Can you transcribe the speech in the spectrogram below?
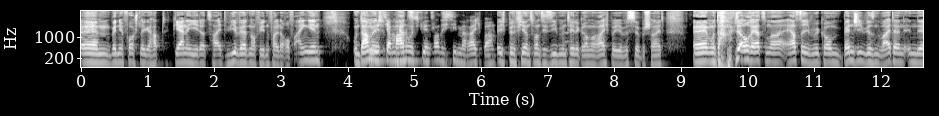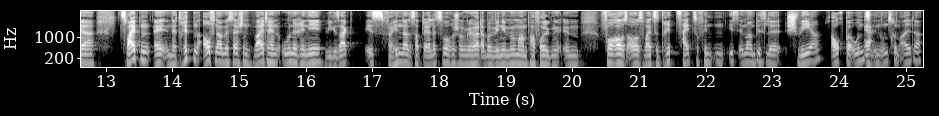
Ähm, wenn ihr Vorschläge habt, gerne jederzeit. Wir werden auf jeden Fall darauf eingehen. Und damit. Ihr wisst ja, Manu ist 24-7 erreichbar. Ich bin 24-7 in Telegram erreichbar, ihr wisst ja Bescheid. Ähm, und damit auch erstmal herzlich willkommen, Benji. Wir sind weiterhin in der zweiten, äh, in der dritten Aufnahmesession, weiterhin ohne René. Wie gesagt, ist verhindert, das habt ihr ja letzte Woche schon gehört, aber wir nehmen immer ein paar Folgen im Voraus aus, weil zu dritt Zeit zu finden ist immer ein bisschen schwer, auch bei uns ja. in unserem Alter.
